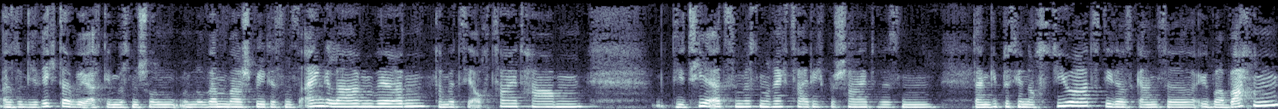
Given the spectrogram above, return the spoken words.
also die Richter, die müssen schon im November spätestens eingeladen werden, damit sie auch Zeit haben. Die Tierärzte müssen rechtzeitig Bescheid wissen. Dann gibt es hier noch Stewards, die das Ganze überwachen.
